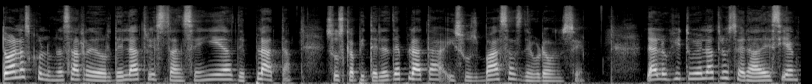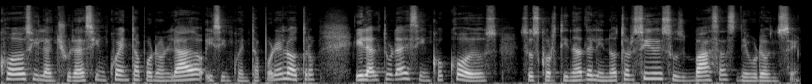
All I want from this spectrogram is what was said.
Todas las columnas alrededor del atrio están ceñidas de plata, sus capiteles de plata y sus basas de bronce. La longitud del atrio será de 100 codos y la anchura de 50 por un lado y 50 por el otro, y la altura de 5 codos, sus cortinas de lino torcido y sus basas de bronce.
